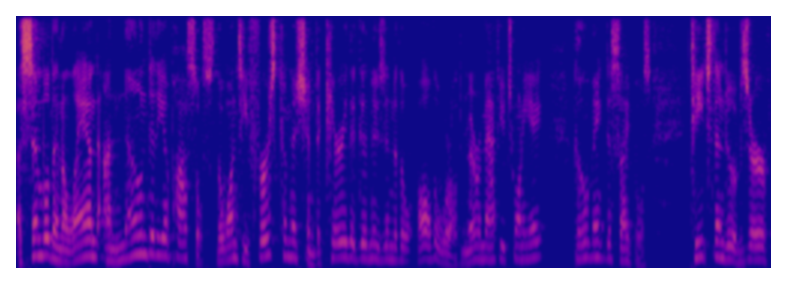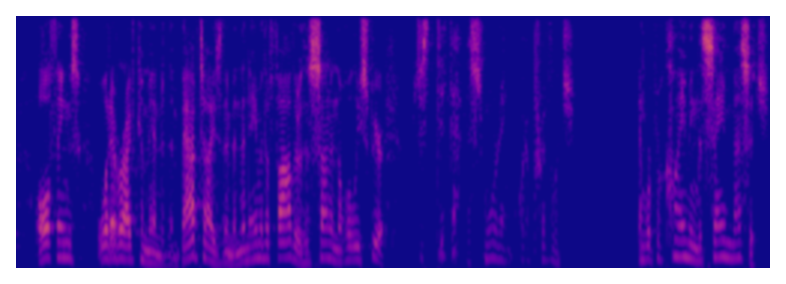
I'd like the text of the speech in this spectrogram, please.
assembled in a land unknown to the apostles the ones he first commissioned to carry the good news into the, all the world. Remember Matthew 28 go make disciples. Teach them to observe all things whatever I've commanded them. Baptize them in the name of the Father the Son and the Holy Spirit. We just did that this morning. What a privilege. And we're proclaiming the same message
